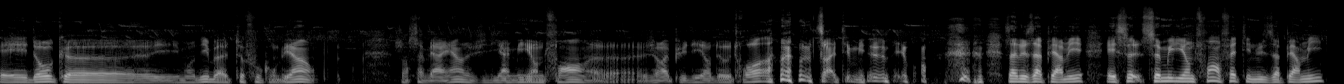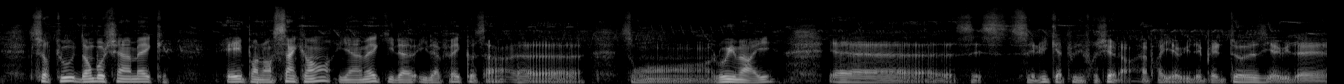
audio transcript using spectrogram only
Et donc, euh, ils m'ont dit, bah, te faut combien? J'en savais rien. J'ai dit un million de francs. Euh, j'aurais pu dire deux ou trois. ça aurait été mieux, mais bon. ça nous a permis. Et ce, million de francs, en fait, il nous a permis surtout d'embaucher un mec. Et pendant cinq ans, il y a un mec, il a, il a fait que ça. Euh, son Louis-Marie. c'est lui qui a tout défriché. Alors, après, il y a eu des pelleteuses, il y a eu des.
